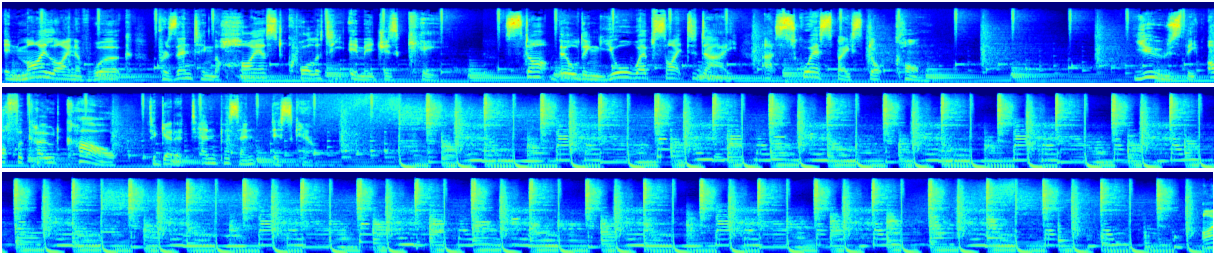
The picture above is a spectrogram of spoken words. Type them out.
In my line of work, presenting the highest quality image is key. Start building your website today at squarespace.com. Use the offer code KARL to get a 10% discount.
